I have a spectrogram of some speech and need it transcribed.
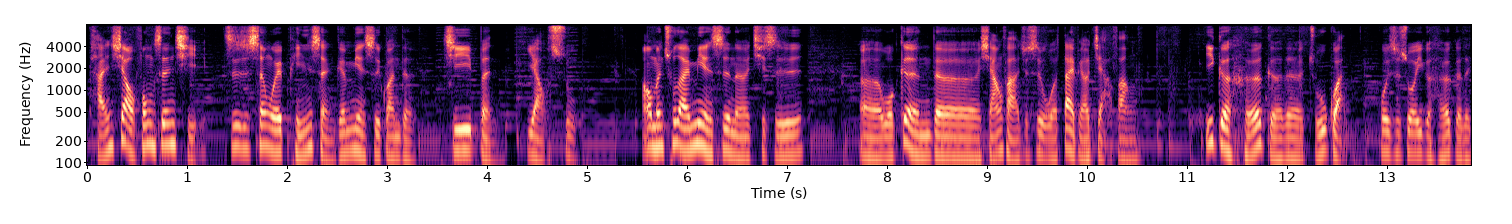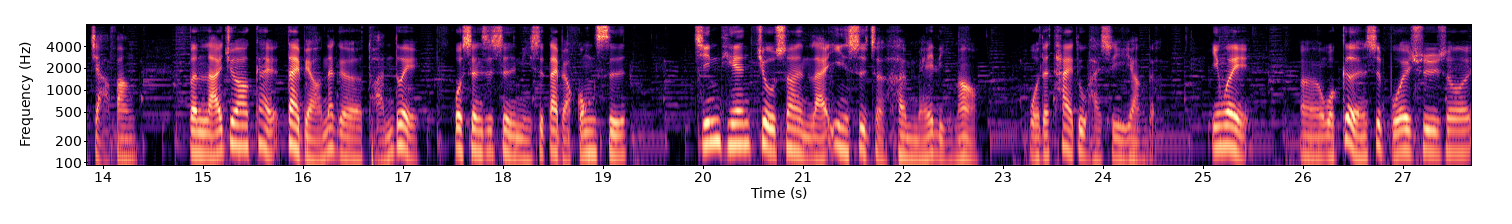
谈笑风生起，这是身为评审跟面试官的基本要素。而我们出来面试呢，其实，呃，我个人的想法就是，我代表甲方，一个合格的主管，或者是说一个合格的甲方，本来就要代代表那个团队，或甚至是你是代表公司。今天就算来应试者很没礼貌，我的态度还是一样的，因为，呃，我个人是不会去说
